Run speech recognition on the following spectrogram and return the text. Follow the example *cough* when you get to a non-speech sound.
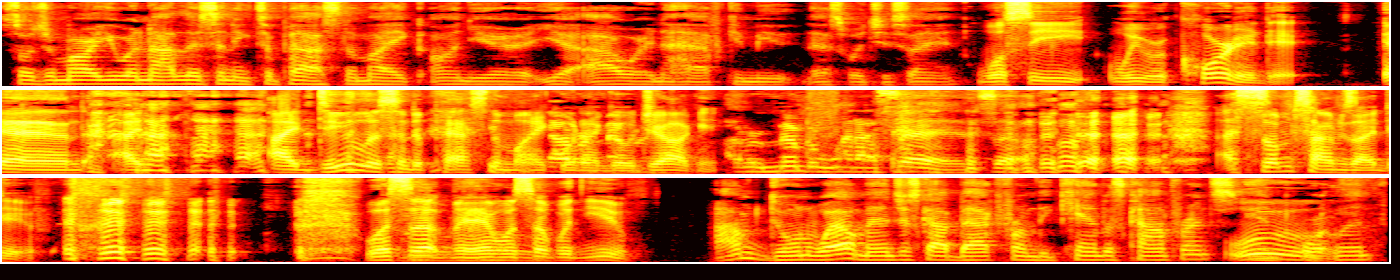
so Jemar, you were not listening to Pass the Mic on your your hour and a half commute. That's what you're saying. Well, see, we recorded it and I *laughs* I do listen to pass the mic I when remember, I go jogging. I remember what I said. So *laughs* sometimes I do. *laughs* What's up, man? What's up with you? I'm doing well, man. Just got back from the Canvas conference Ooh. in Portland,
